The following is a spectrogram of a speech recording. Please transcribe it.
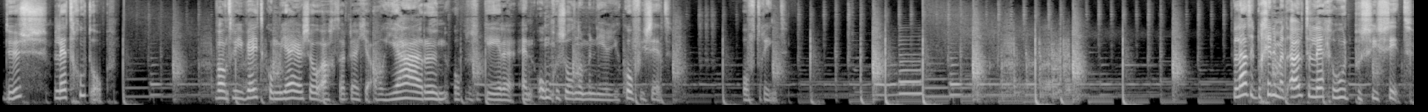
Dus let goed op. Want wie weet kom jij er zo achter dat je al jaren op de verkeerde en ongezonde manier je koffie zet of drinkt. Laat ik beginnen met uit te leggen hoe het precies zit.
